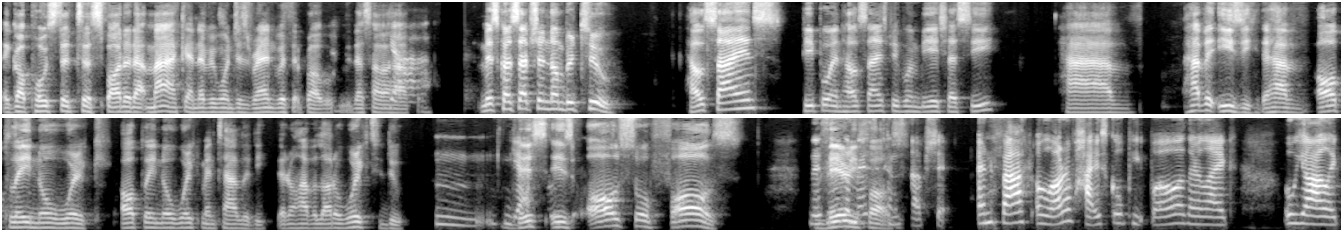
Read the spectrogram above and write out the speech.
it got posted to spotted at Mac, and everyone just ran with it. Probably that's how it Yeah. happened. Misconception number two: health science people in health science, people in BHSC have have it easy. They have all play no work, all play no work mentality. They don't have a lot of work to do. Mm, yes. This is also false. This Very is a false. misconception. In fact, a lot of high school people, they're like, oh, yeah, like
